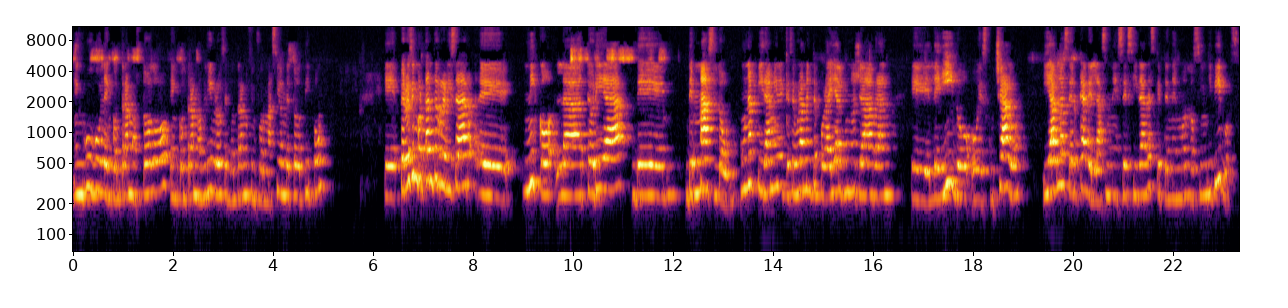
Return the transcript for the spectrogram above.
en Google encontramos todo, encontramos libros, encontramos información de todo tipo. Eh, pero es importante revisar, eh, Nico, la teoría de, de, Maslow, una pirámide que seguramente por ahí algunos ya habrán eh, leído o escuchado y habla acerca de las necesidades que tenemos los individuos.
